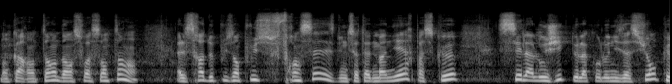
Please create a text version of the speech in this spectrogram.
dans 40 ans, dans 60 ans. Elle sera de plus en plus française d'une certaine manière parce que c'est la logique de la colonisation que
